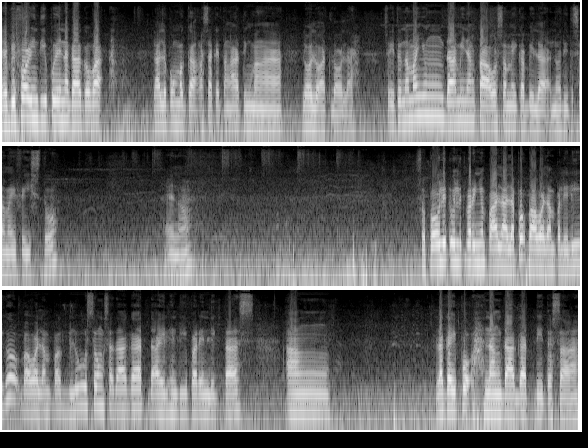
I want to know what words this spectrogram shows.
Eh before hindi po 'yan nagagawa. Lalo pong magkakasakit ang ating mga lolo at lola. So ito naman yung dami ng tao sa may kabila no dito sa may phase 2. Ayan no. So paulit-ulit pa rin yung paalala po, bawal ang paliligo, bawal ang paglusong sa dagat dahil hindi pa rin ligtas ang lagay po ng dagat dito sa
